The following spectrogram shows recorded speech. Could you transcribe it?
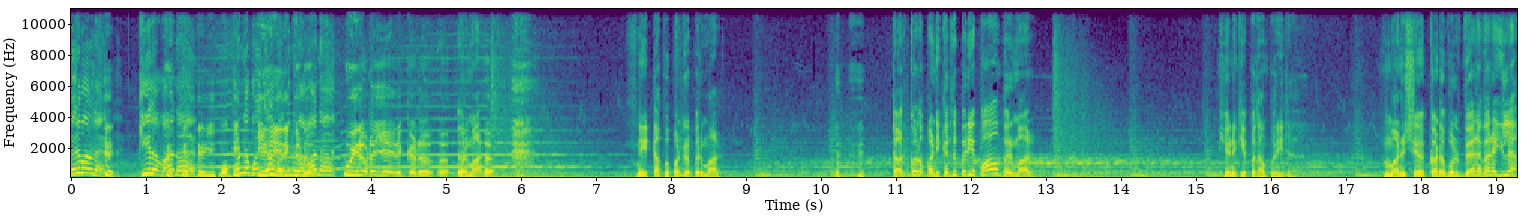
பெருமாள்ண்ணே, கீழே வாண்ணே. உன் பொண்ணை போய் இருக்கணும். உயிரோட ஏன் இருக்கணும் பெருமாள் நீ தப்பு பண்ற பெருமாள் தற்கொலை பண்ணிக்கிறது பெரிய பாவம் பெருமாள். எனக்கு இப்பதான் புரியுது. மனுஷ கடவுள் வேற வேற இல்ல.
